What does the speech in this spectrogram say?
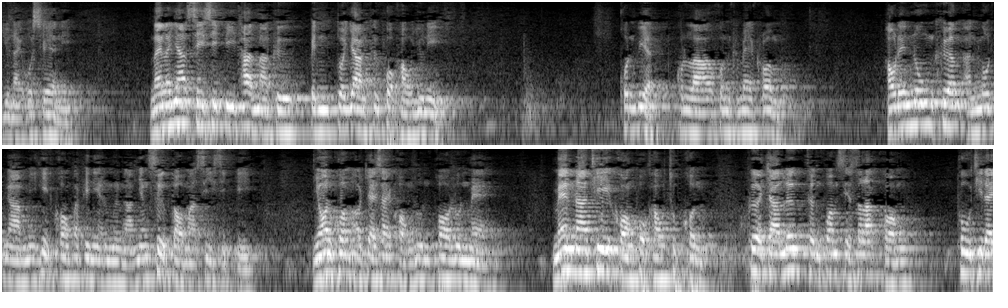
อยู่ในโอเชียนี้ในระยะ 40 ปีท่านมาคือเป็นตัวอย่างคือพวกเขาอยู่นี่ คนเวียด คนลาว คนขแมครอมเขาได้นุ่งเครื่องอันงดงามมีฮีตของประเพณีอันงดงาม ยังสืบต่อมา 40 ปี ย้อนความเอาใจใส่ของรุ่นพ่อรุ่นแม่ แม้นหน้าที่ของพวกเขาทุกคน เพื่อจะเลิกถึงความเสียสละของผู้ที่ได้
